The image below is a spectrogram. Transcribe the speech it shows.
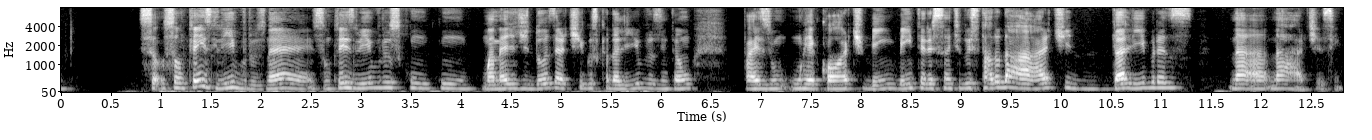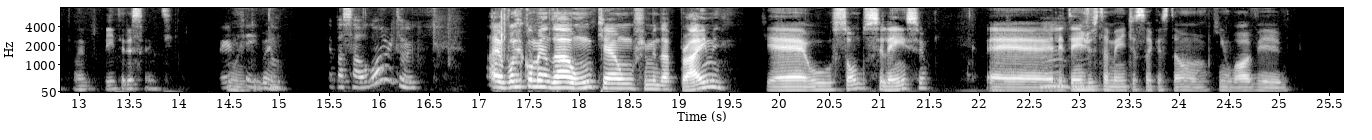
são, são três livros, né? São três livros com, com uma média de 12 artigos cada livro, então faz um, um recorte bem, bem interessante do estado da arte, da Libras na, na arte, assim. Então, é bem interessante. Muito Perfeito. bem. Quer passar algum, Arthur? Ah, eu vou recomendar um que é um filme da Prime, que é O Som do Silêncio. É, Ele tem Uhum. justamente essa questão que envolve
